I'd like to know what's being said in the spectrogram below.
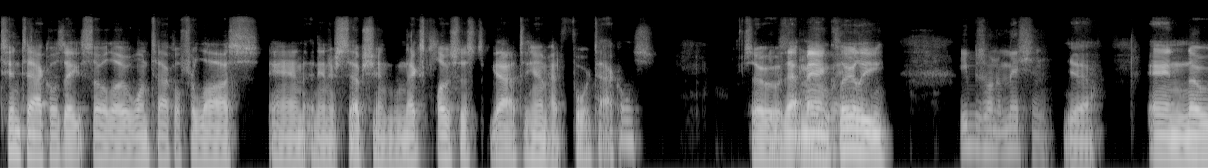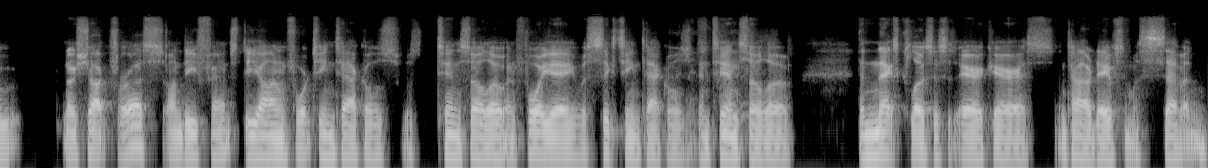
10 tackles, eight solo, one tackle for loss, and an interception. The next closest guy to him had four tackles. So that man clearly, he was on a mission. yeah. And no no shock for us on defense. Deion 14 tackles with 10 solo, and Foye with 16 tackles and 10 gracious. solo. The next closest is Erik Harris, and Tyeler Davison with seven.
